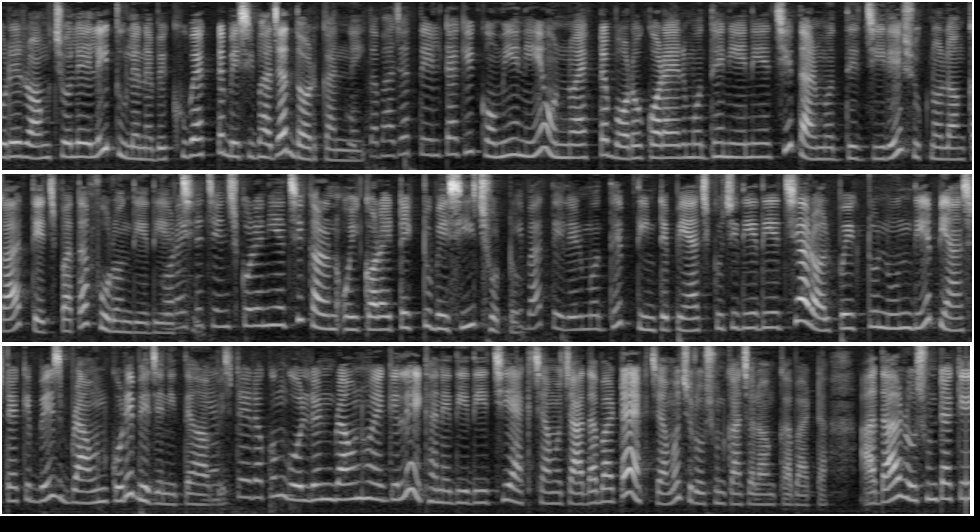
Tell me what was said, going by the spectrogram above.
করে রং চলে এলেই তুলে নেবে। খুব একটা বেশি ভাজার দরকার নেই। তা ভাজার তেলটাকে কমিয়ে নিয়ে অন্য একটা বড় কড়াইয়ের মধ্যে নিয়ে নিয়েছি। তার মধ্যে জিরে শুকনো লঙ্কা আর তেজপাতা ফোড়ন দিয়ে দিয়েছি। কড়াইটা চেঞ্জ করে নিয়েছি কারণ ওই কড়াইটা একটু বেশিই ছোট। এবার তেলের মধ্যে তিনটে পেঁয়াজ কুচি দিয়ে দিয়েছি আর অল্প একটু নুন দিয়ে পেঁয়াজটাকে বেশ ব্রাউন করে ভেজে নিতে হবে। পেঁয়াজটা এরকম গোল্ডেন ব্রাউন হয়ে গেলে এখানে দিয়ে দিয়েছি এক চামচ আদা বাটা, এক চামচ রসুন কাঁচা লঙ্কা বাটা। আদা আর রসুনটাকে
